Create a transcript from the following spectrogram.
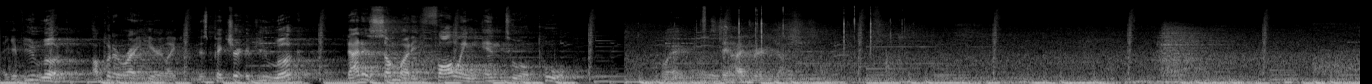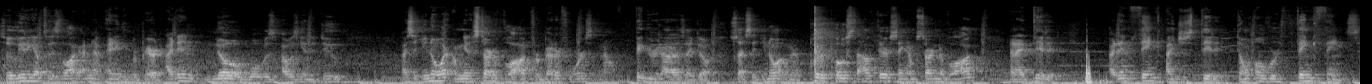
Like if you look, I'll put it right here. Like this picture, if you look, that is somebody falling into a pool. Wait, stay hydrated, guys. So leading up to this vlog, I didn't have anything prepared. I didn't know what was I was gonna do. I said, you know what? I'm gonna start a vlog for better for worse, and I'll figure it out as I go. So I said, you know what? I'm gonna put a post out there saying I'm starting a vlog, and I did it. I didn't think, I just did it. Don't overthink things.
